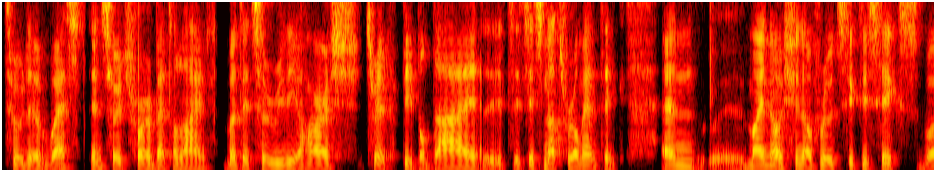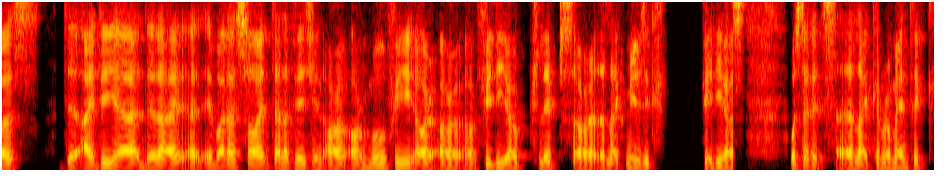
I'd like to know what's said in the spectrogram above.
to the West in search for a better life. But it's a really harsh trip. People die. It's, it's, it's not romantic. And my notion of Route 66 was the idea that I, uh, what I saw in television or, or movie or, or, or video clips or like music videos was that it's uh, like a romantic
